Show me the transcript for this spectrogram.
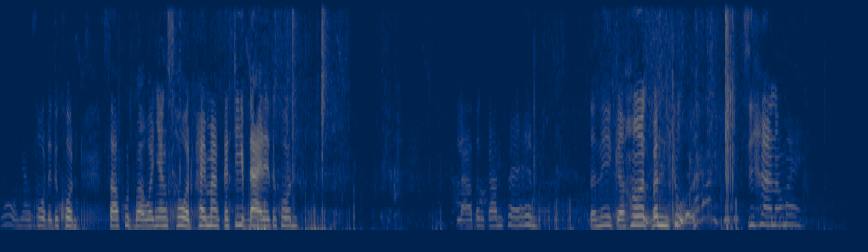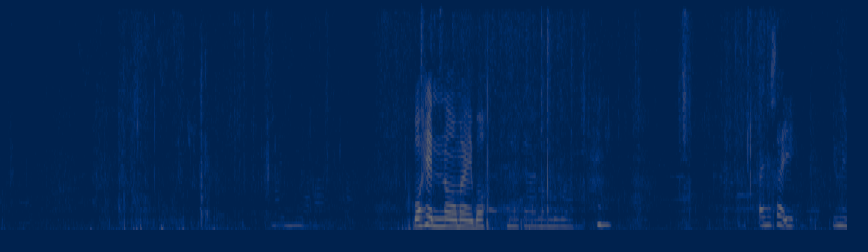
โอ้ยังโสดเลยทุกคน สาวพุดบอกว่ายังโสดใครมากกระจีบได้เลยทุกคนลาวต้องการแฟน ตอนนี้ก็ฮอดบรรจุสิหาหน้องใหม่บ่เห็นหนอใหม่บ่มีการลงรวมอันนี้ใส่อีก อยู่นี่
